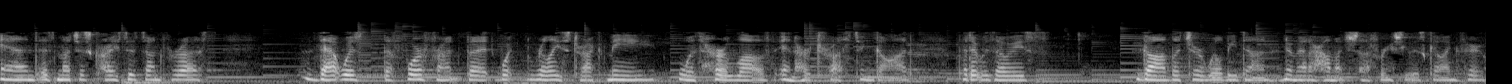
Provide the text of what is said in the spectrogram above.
and as much as Christ has done for us, that was the forefront. But what really struck me was her love and her trust in God. That it was always, God, let your will be done, no matter how much suffering she was going through.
